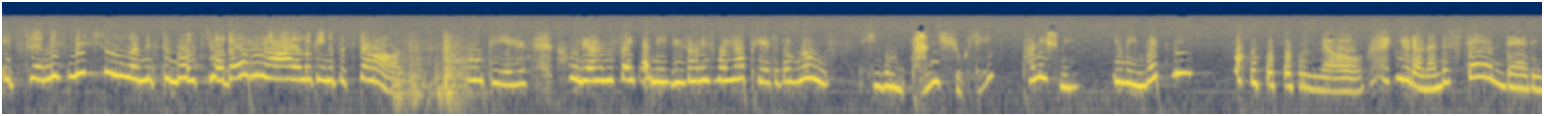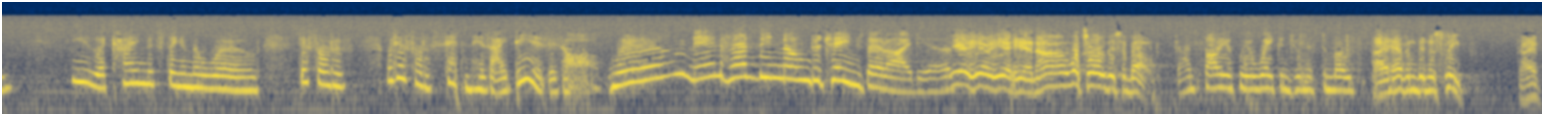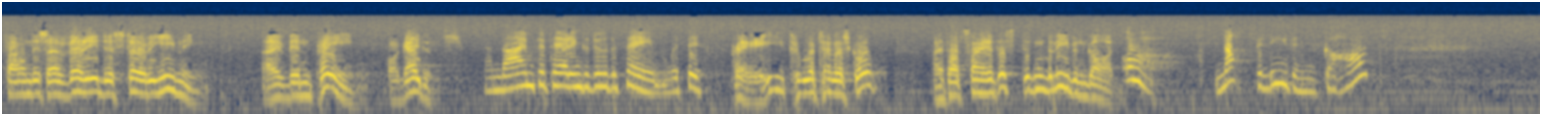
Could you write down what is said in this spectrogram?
It's uh, Miss Mitchell, uh, Mr. Motes. Your daughter and I are looking at the stars. Oh, dear. Oh, dear, I'm afraid that means he's on his way up here to the roof. He won't punish you, will he? Punish me? You mean whip me? Oh, no. You don't understand, Daddy. He's the kindest thing in the world. Just sort of, well, just sort of setting his ideas is all. Well, men have been known to change their ideas. Here, here, here, here. Now, what's all this about? I'm sorry if we awakened you, Mr. Motes. I haven't been asleep. I've found this a very disturbing evening. I've been praying for guidance. And I'm preparing to do the same with this. Pray through a telescope? I thought scientists didn't believe in God. Oh, not believe in God?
